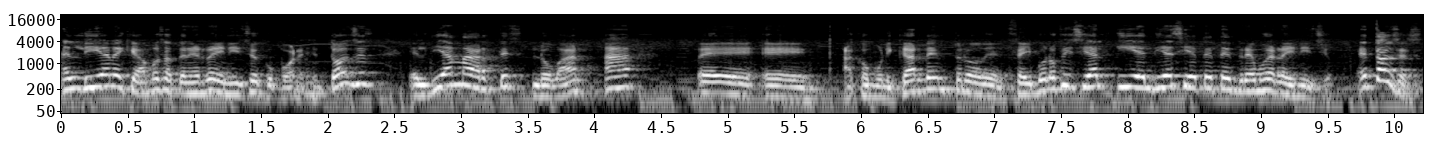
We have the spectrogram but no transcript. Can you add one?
el día en el que vamos a tener reinicio de cupones. Entonces, el día martes lo van a, eh, eh, a comunicar dentro del Facebook oficial y el día 7 tendremos el reinicio. Entonces,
